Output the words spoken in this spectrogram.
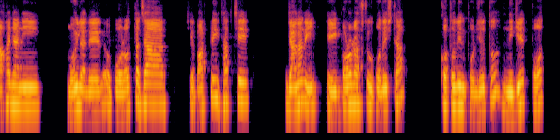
রাহাজানি মহিলাদের ওপর অত্যাচার, সে বাড়তেই থাকছে। জানা নেই এই পররাষ্ট্র উপদেষ্টা কতদিন পর্যন্ত নিজের পথ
